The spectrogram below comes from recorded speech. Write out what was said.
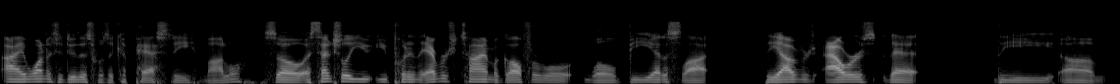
I wanted to do this was a capacity model. So essentially, you, you put in the average time a golfer will will be at a slot, the average hours that the um,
